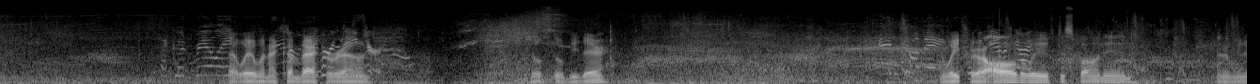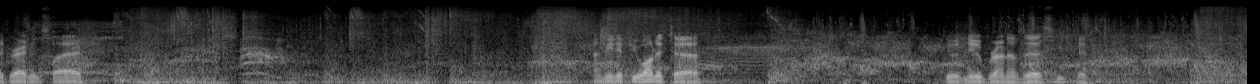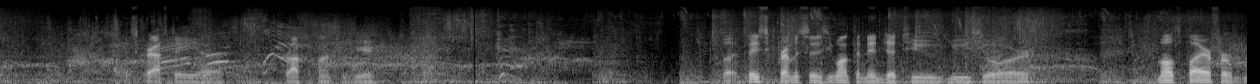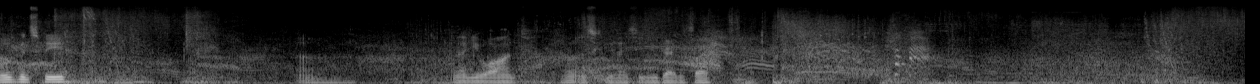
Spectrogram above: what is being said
really. that way when I come back around, they'll still be there. And wait for all the wave to spawn in. And I'm gonna dragon slash. I mean, if you wanted to do a noob run of this, you could craft a uh, rocket launcher here. But basic premise is you want the ninja to use your multiplier for movement speed. Um, and then you want, oh, this could be nice to use Dragon.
